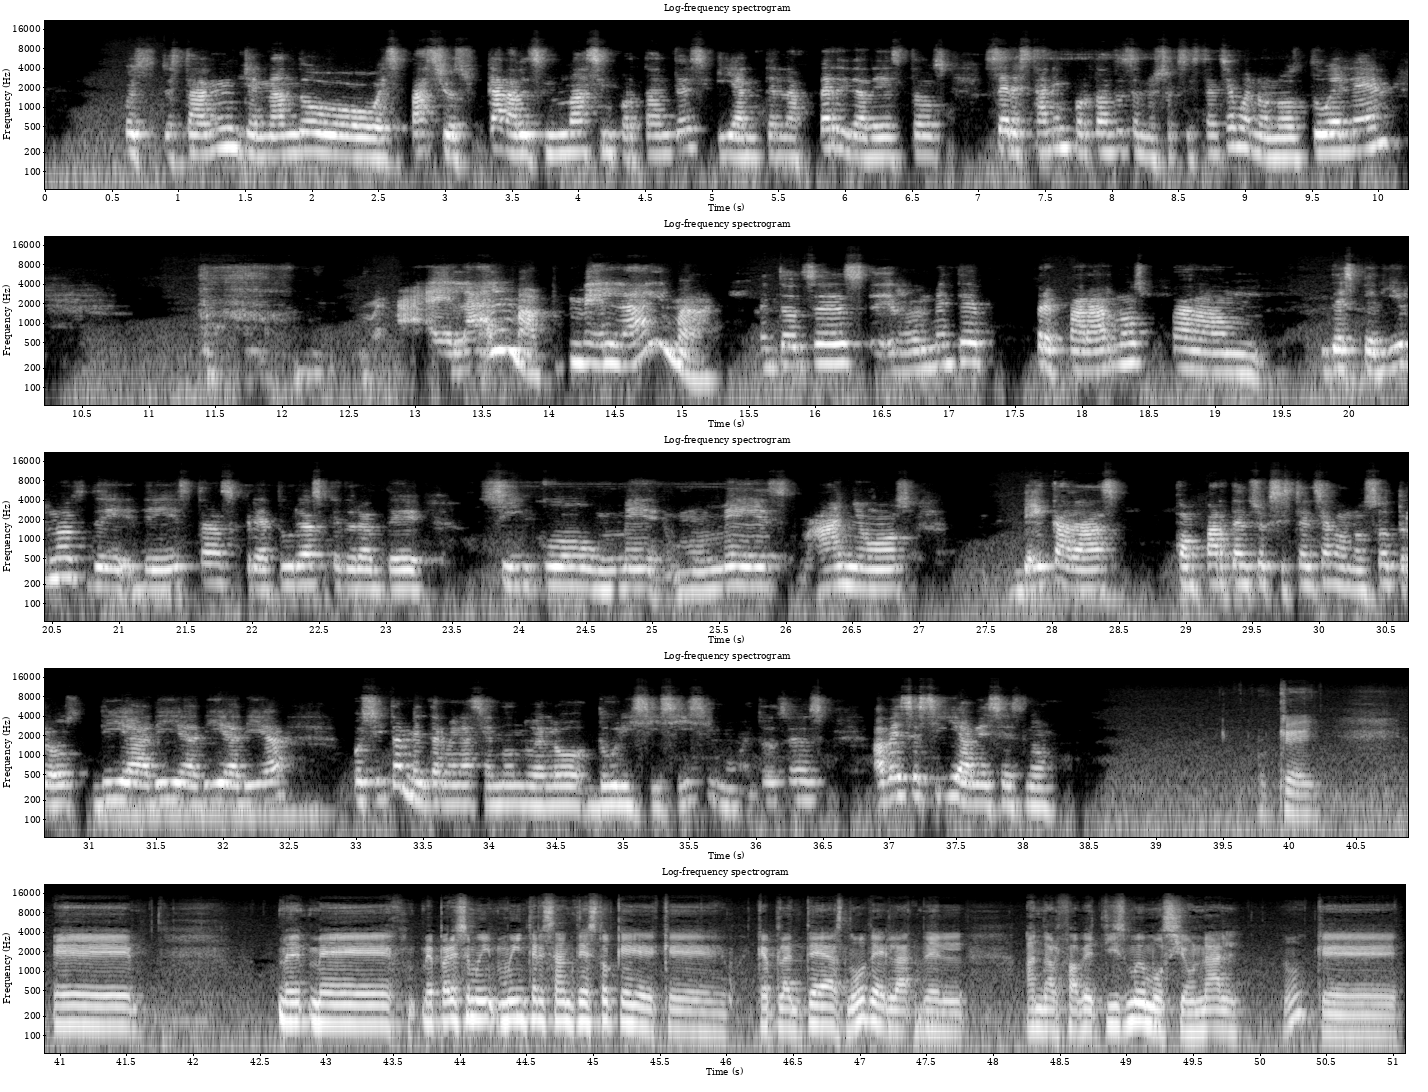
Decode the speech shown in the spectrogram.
pues están llenando espacios cada vez más importantes y ante la pérdida de estos seres tan importantes en nuestra existencia, bueno, nos duelen el alma, el alma. Entonces, eh, realmente prepararnos para um, despedirnos de, estas criaturas que durante cinco meses, años, décadas comparten su existencia con nosotros día a día, día a día, pues sí también termina siendo un duelo durisísimo. Entonces, a veces sí, a veces no. Ok. Eh, me, parece muy, muy interesante esto que, planteas, ¿no? De la, del analfabetismo emocional, ¿no? Que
